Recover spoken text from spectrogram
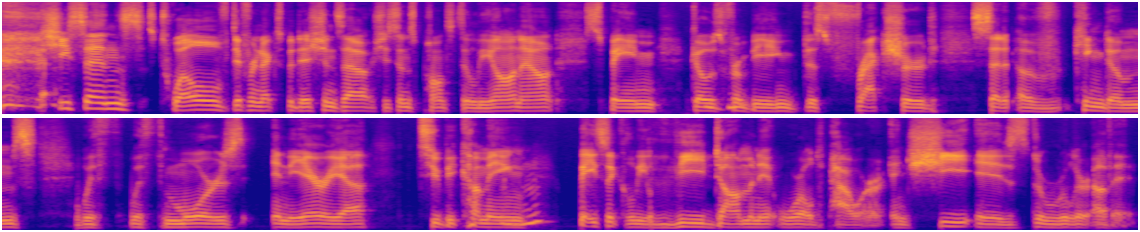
she sends 12 different expeditions out. She sends Ponce de Leon out. Spain goes mm-hmm. from being this fractured set of kingdoms with with Moors in the area to becoming mm-hmm. basically the dominant world power and she is the ruler of it,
